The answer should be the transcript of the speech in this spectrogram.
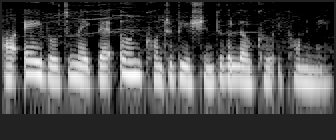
are able to make their own contribution to the local economy.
